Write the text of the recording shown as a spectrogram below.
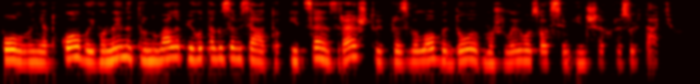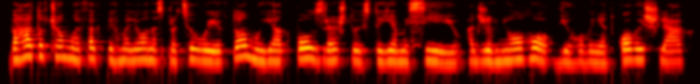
Пол винятковий, вони не тренували б його так завзято, і це, зрештою, призвело би до, можливо, зовсім інших результатів. Багато в чому ефект Пігмаліона спрацьовує в тому, як Пол, зрештою, стає месією, адже в нього, в його винятковий шлях,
